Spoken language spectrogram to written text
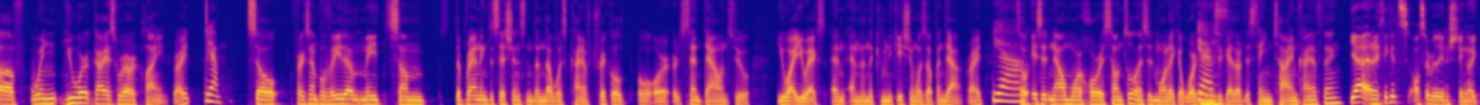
of when you were guys were our client, right? Yeah. So, for example, Vada made some the branding decisions, and then that was kind of trickled or, or, or sent down to UI UX, and and then the communication was up and down, right? Yeah. So, is it now more horizontal? Is it more like a working Yes. together at the same time kind of thing? Yeah, and I think it's also really interesting. Like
